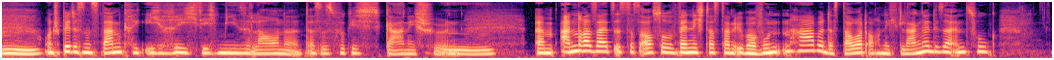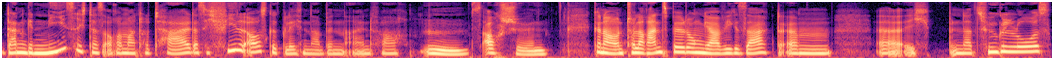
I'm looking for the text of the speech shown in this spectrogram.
Mhm. Und spätestens dann kriege ich richtig miese Laune. Das ist wirklich gar nicht schön. Mhm. Ähm, andererseits ist das auch so, wenn ich das dann überwunden habe, das dauert auch nicht lange, dieser Entzug, dann genieße ich das auch immer total, dass ich viel ausgeglichener bin einfach. Mm, ist auch schön. Genau, und Toleranzbildung, ja, wie gesagt, ähm, äh, ich bin da zügellos.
